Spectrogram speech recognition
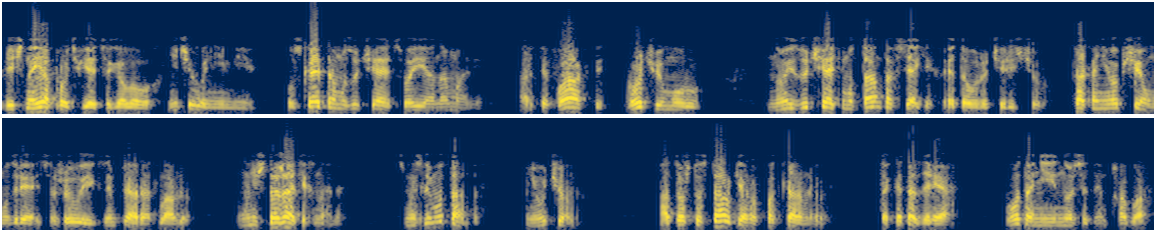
Лично я против яйцеголовых ничего не имею. Пускай там изучают свои аномалии, артефакты, прочую муру. Но изучать мутантов всяких – это уже чересчур. Как они вообще умудряются живые экземпляры отлавливать? Уничтожать их надо. В смысле мутантов, не ученых. А то, что сталкеров подкармливают, так это зря. Вот они и носят им хабар.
